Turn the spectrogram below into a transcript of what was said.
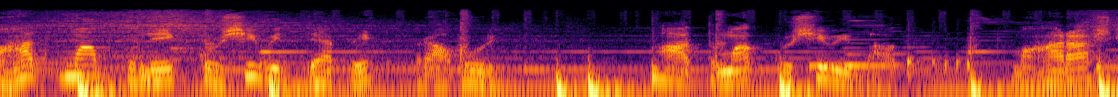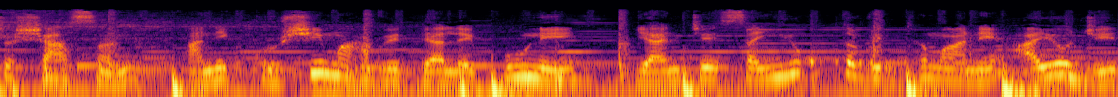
महात्मा फुले कृषी विद्यापीठ राहुरी. आत्मा कृषी विभाग. महाराष्ट्र शासन आणि कृषी महाविद्यालय पुणे यांचे संयुक्त विद्यमाने आयोजित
